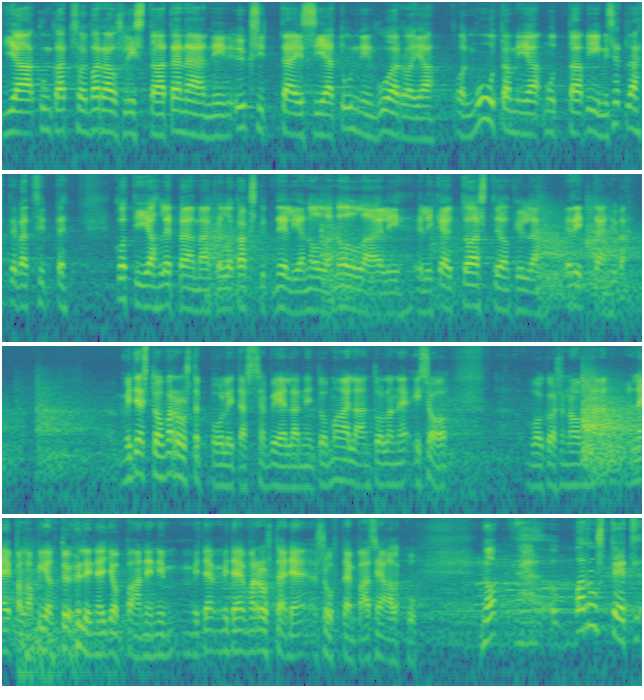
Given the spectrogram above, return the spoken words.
ja kun katsoin varauslistaa tänään, niin yksittäisiä tunnin vuoroja on muutamia, mutta viimeiset lähtevät sitten kotia lepäämään kello 24.00, eli, eli käyttöaste on kyllä erittäin hyvä. Miten tuo varustepuoli tässä vielä, niin tuo maila on tuollainen iso voiko sanoa vähän leipälapion tyylinen jopa, niin, niin miten, miten varusteiden suhteen pääsee alkuun? No, varusteet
